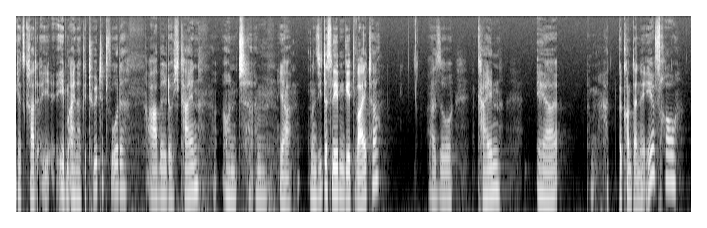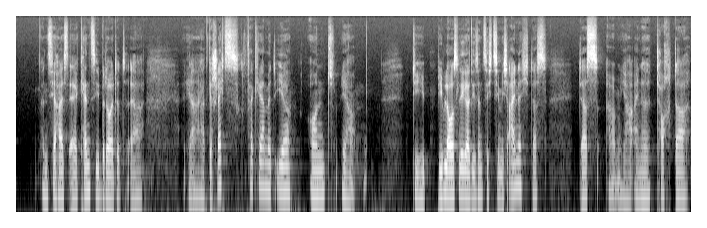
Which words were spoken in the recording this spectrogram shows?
jetzt gerade e-, eben einer getötet wurde, Abel durch Kain. Und ähm, ja, man sieht, das Leben geht weiter. Also Kain, er hat, bekommt eine Ehefrau. Wenn es hier heißt, er erkennt sie, bedeutet er, ja, er hat Geschlechtsverkehr mit ihr. Und ja, die Bibelausleger, die sind sich ziemlich einig, dass das ähm, ja eine Tochter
